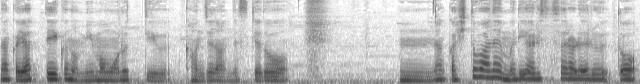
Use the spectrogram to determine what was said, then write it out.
なんかやっていくのを見守るっていう感じなんですけど、うん、なんか人はね無理やりさせられると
